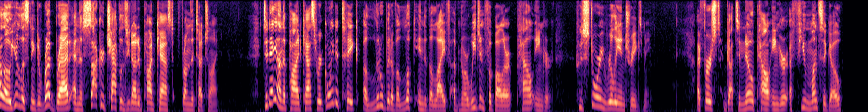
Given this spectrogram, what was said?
Hello, you're listening to Rev Brad and the Soccer Chaplains United podcast from the touchline. Today on the podcast, we're going to take a little bit of a look into the life of Norwegian footballer Pal Enger, whose story really intrigues me. I first got to know Pal Enger a few months ago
